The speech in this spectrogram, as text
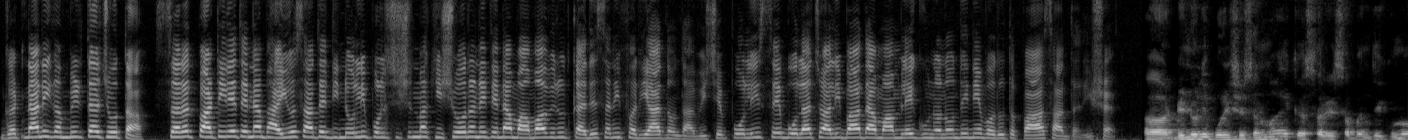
ઘટનાની ગંભીરતા જોતા શરદ પાટીલે તેના ભાઈઓ સાથે ડિંડોલી પોલીસ સ્ટેશનમાં કિશોર અને તેના મામા વિરુદ્ધ કાયદેસરની ફરિયાદ નોંધાવી છે. પોલીસે બોલાચાલી બાદ આ મામલે ગુનો નોંધીને વધુ તપાસ હાથ ધરી છે. ડિંડોલી પોલીસ સ્ટેશનમાં એક શરીર સંબંધી ગુનો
